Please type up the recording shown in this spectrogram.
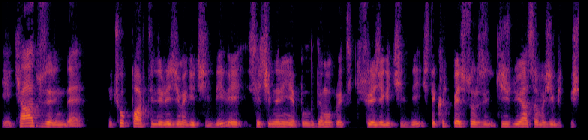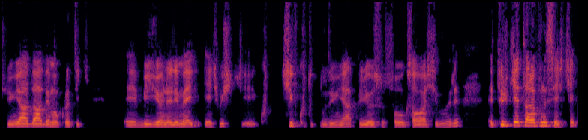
E, kağıt üzerinde çok partili rejime geçildiği ve seçimlerin yapıldığı, demokratik sürece geçildiği, işte 45 sonrası 2. Dünya Savaşı bitmiş, dünya daha demokratik e, bir yönelime geçmiş, e, çift kutuplu dünya biliyorsun soğuk savaş yılları. E, Türkiye tarafını seçecek.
